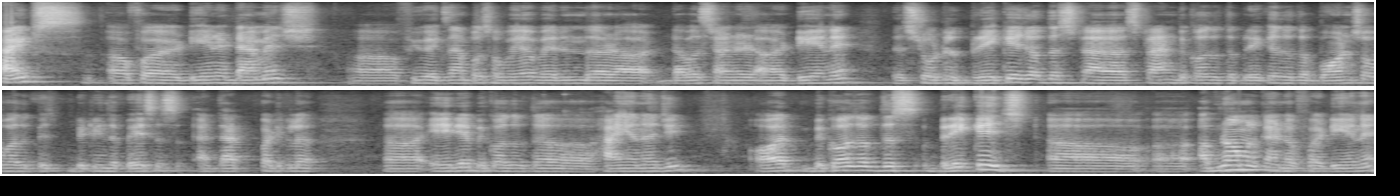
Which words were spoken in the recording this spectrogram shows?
types of DNA damage, a few examples over here wherein the double stranded DNA there's total breakage of the st uh, strand because of the breakage of the bonds over the between the bases at that particular uh, area because of the high energy or because of this breakage uh, uh abnormal kind of DNA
